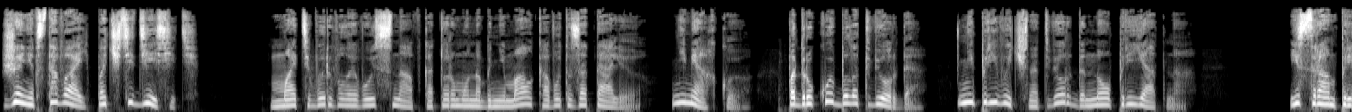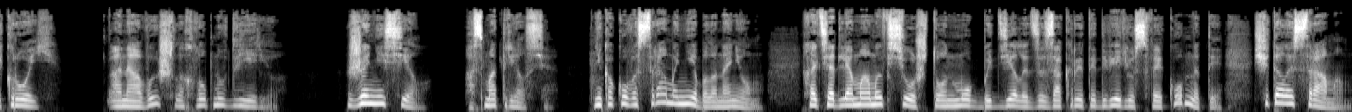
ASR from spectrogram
Женя, вставай! Почти десять!» Мать вырвала его из сна, в котором он обнимал кого-то за талию, не мягкую. Под рукой было твердо, непривычно твердо, но приятно. «И срам прикрой!» Она вышла, хлопнув дверью. Женя сел, осмотрелся. Никакого срама не было на нем, хотя для мамы все, что он мог бы делать за закрытой дверью своей комнаты, считалось срамом.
